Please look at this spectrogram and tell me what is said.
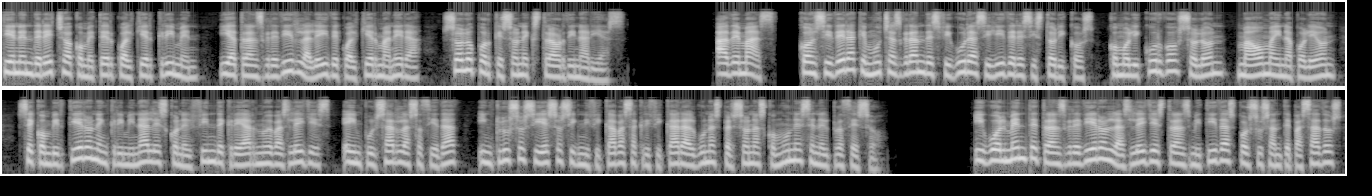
tienen derecho a cometer cualquier crimen y a transgredir la ley de cualquier manera, solo porque son extraordinarias. Además, considera que muchas grandes figuras y líderes históricos, como Licurgo, Solón, Mahoma y Napoleón, se convirtieron en criminales con el fin de crear nuevas leyes e impulsar la sociedad, incluso si eso significaba sacrificar a algunas personas comunes en el proceso. Igualmente transgredieron las leyes transmitidas por sus antepasados,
